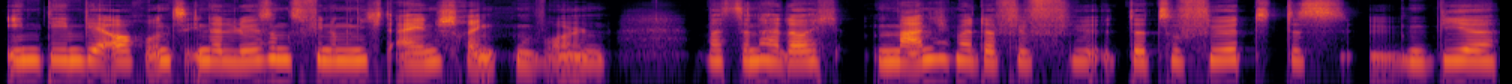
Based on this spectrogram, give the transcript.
indem wir auch uns in der Lösungsfindung nicht einschränken wollen was dann halt auch manchmal dafür für, dazu führt, dass wir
